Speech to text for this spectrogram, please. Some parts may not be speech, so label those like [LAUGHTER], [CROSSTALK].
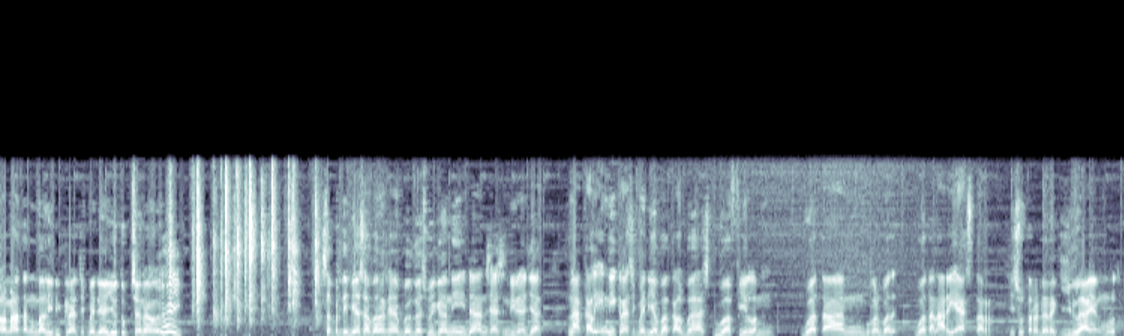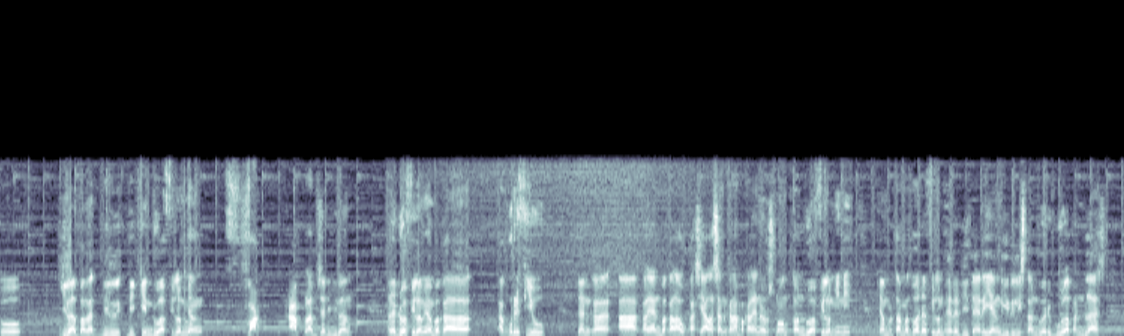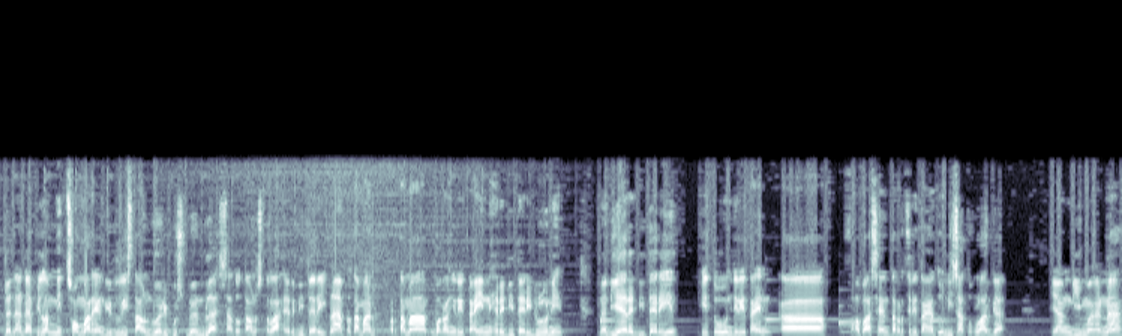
Selamat datang kembali di Kreatif Media YouTube channel. Wih. Seperti biasa bareng saya Bagas Wegani dan saya sendiri aja. Nah, kali ini Kreatif Media bakal bahas dua film buatan bukan buat, buatan Ari Aster, si sutradara gila yang menurutku gila banget bikin dua film yang fuck up lah bisa dibilang. Ada dua film yang bakal aku review dan uh, kalian bakal aku kasih alasan kenapa kalian harus nonton dua film ini. Yang pertama tuh ada film Hereditary yang dirilis tahun 2018 dan ada film Midsommar yang dirilis tahun 2019, satu tahun setelah Hereditary. Nah, pertama pertama aku bakal nyeritain Hereditary dulu nih. Nah, di Hereditary itu nyeritain uh, apa center ceritanya tuh di satu keluarga yang di mana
